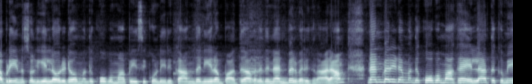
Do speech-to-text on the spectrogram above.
அப்படின்னு சொல்லி எல்லோரிடம் வந்து கோபமாக பேசி கொண்டிருக்க அந்த நேரம் பார்த்து அவரது நண்பர் வருகிறாராம். நண்பரிடம் வந்து கோபமாக எல்லாத்துக்குமே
